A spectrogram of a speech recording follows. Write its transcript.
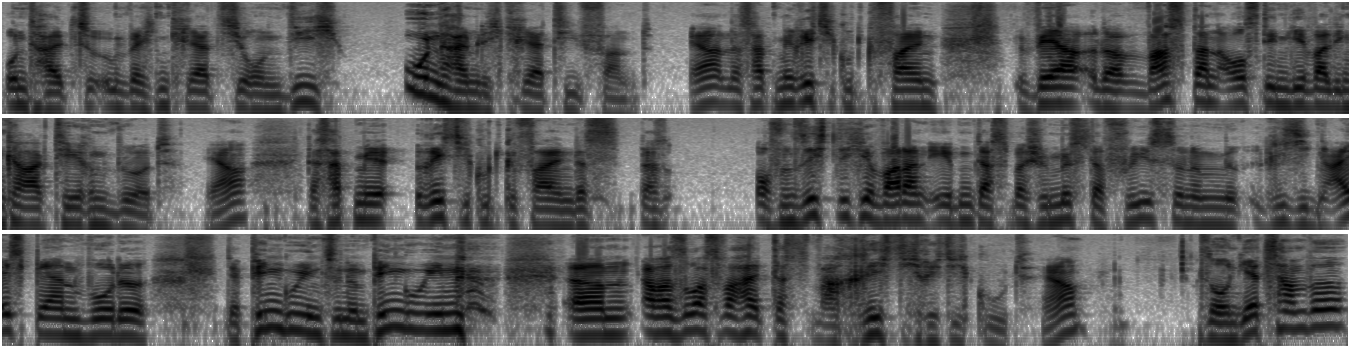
und halt zu irgendwelchen Kreationen, die ich unheimlich kreativ fand. Ja, das hat mir richtig gut gefallen, wer oder was dann aus den jeweiligen Charakteren wird. Ja, das hat mir richtig gut gefallen. Das, das Offensichtliche war dann eben, dass zum Beispiel Mr. Freeze zu einem riesigen Eisbären wurde, der Pinguin zu einem Pinguin. ähm, aber sowas war halt, das war richtig, richtig gut. Ja, so, und jetzt haben wir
